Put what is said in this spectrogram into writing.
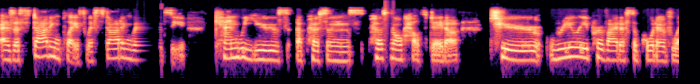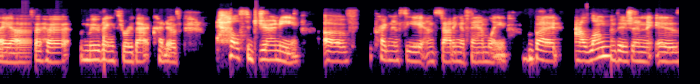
as a starting place, we're starting with see, can we use a person's personal health data to really provide a supportive layer for her moving through that kind of health journey of pregnancy and starting a family. Mm-hmm. But our long vision is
